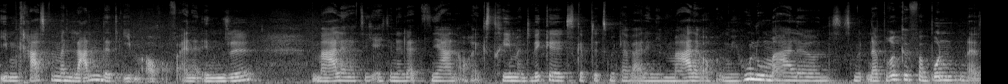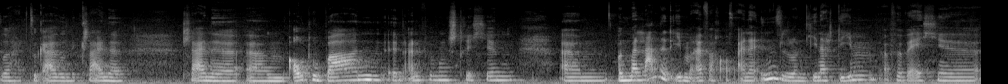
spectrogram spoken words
eben krass, wenn man landet eben auch auf einer Insel. Male hat sich echt in den letzten Jahren auch extrem entwickelt. Es gibt jetzt mittlerweile neben Male auch irgendwie Hulu-Male und es ist mit einer Brücke verbunden, also hat sogar so eine kleine, kleine ähm, Autobahn in Anführungsstrichen. Ähm, und man landet eben einfach auf einer Insel und je nachdem, für welche,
